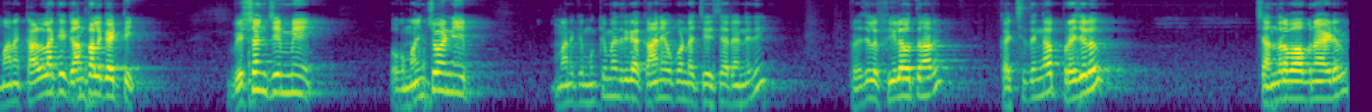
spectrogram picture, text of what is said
మన కళ్ళకి గంతలు కట్టి విషం చిమ్మి ఒక మంచోడిని మనకి ముఖ్యమంత్రిగా కానివ్వకుండా చేశారనేది ప్రజలు ఫీల్ అవుతున్నారు. ఖచ్చితంగా ప్రజలు చంద్రబాబు నాయుడు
